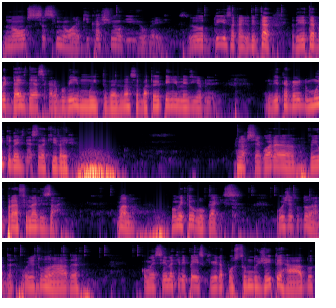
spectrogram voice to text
Nossa senhora, que caixinha horrível, velho. Eu odeio essa caixa. Cara, eu devia ter aberto 10 dessa, cara. Eu bobei muito, velho. Nossa, bateu arrependimento de abrir. Eu devia ter aberto muito 10 dessa daqui, velho. Nossa, e agora veio pra finalizar. Mano, vou meter o logo, guys. Hoje é tudo nada. Hoje é tudo nada. Comecei naquele pé esquerdo apostando do jeito errado.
